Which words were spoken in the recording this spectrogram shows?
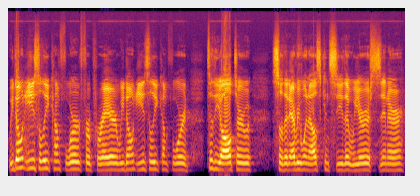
We don't easily come forward for prayer, we don't easily come forward to the altar so that everyone else can see that we are a sinner.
